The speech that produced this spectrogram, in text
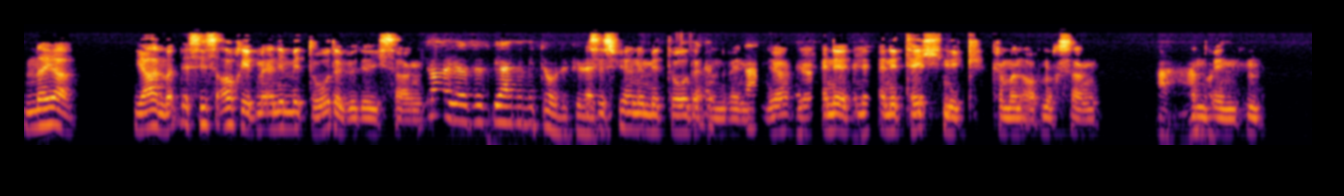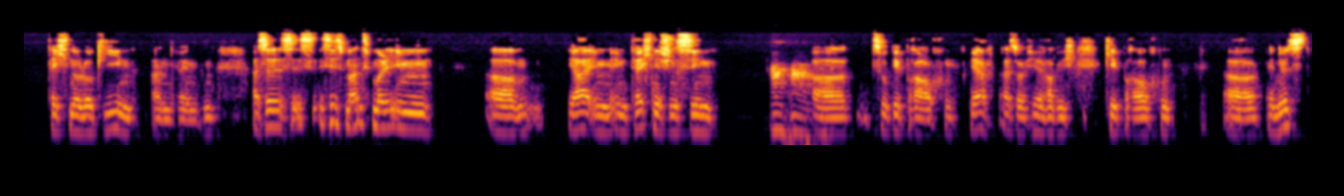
Naja, ja, es ist auch eben eine Methode, würde ich sagen. Ja, ja, es ist wie eine Methode vielleicht. Es ist wie eine Methode anwenden, ja. Eine, eine Technik kann man auch noch sagen. Aha, anwenden. Technologien anwenden. Also es ist, es ist manchmal im, ähm, ja, im, im technischen Sinn äh, zu gebrauchen. Ja, also hier habe ich gebrauchen äh, benutzt.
